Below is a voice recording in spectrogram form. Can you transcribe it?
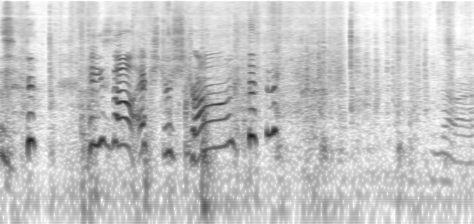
He's all extra strong. Nah.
